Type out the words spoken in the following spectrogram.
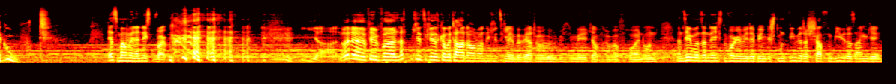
Ja gut. Das machen wir in der nächsten Folge. ja, Leute, auf jeden Fall, lasst ein klitzekleines Kommentar da und noch eine klitzekleine Bewertung. Würde mich mega darüber freuen. Und dann sehen wir uns in der nächsten Folge wieder. Bin gespannt, wie wir das schaffen, wie wir das angehen.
